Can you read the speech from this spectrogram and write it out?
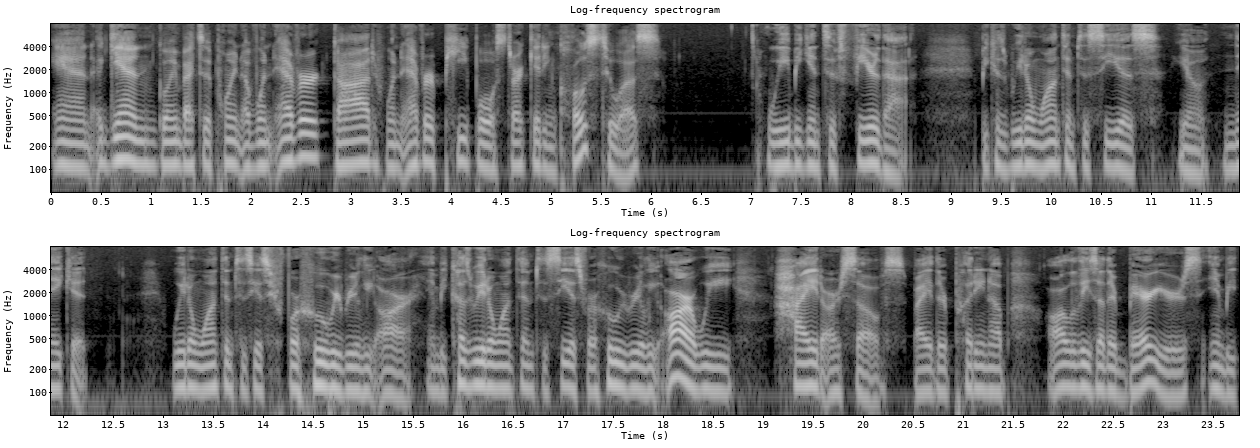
And again, going back to the point of whenever God, whenever people start getting close to us, we begin to fear that because we don't want them to see us, you know, naked we don't want them to see us for who we really are. And because we don't want them to see us for who we really are, we hide ourselves by either putting up all of these other barriers in be-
